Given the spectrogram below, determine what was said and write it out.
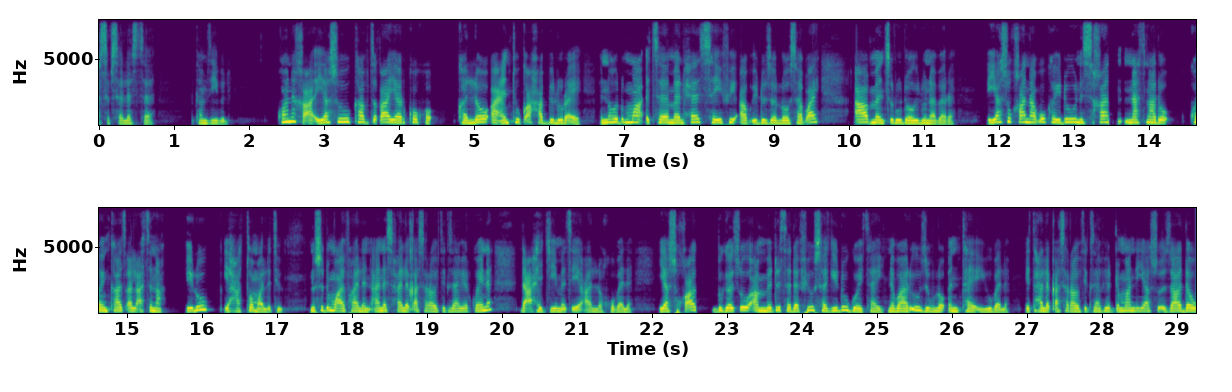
ዓስር ሰለስተ ከምዚ ይብል፣ ኰነ ኸኣ፣ እያሱ ካብ ጥቓ ያርኮ ከሎ ኣዒንቱ ቃሕ ኣቢሉ ረኣየ፣ እንሆ ድማ፣ እተመልሐ ሰይፊ ኣብ ኢዱ ዘለዎ ሰብኣይ ኣብ መንጽሩ ደው ኢሉ ነበረ። እያሱ ኸኣ ናብኡ ከይዱ፣ ንስኻ ናትናዶ ኰንካ ጸላእትና? ኢሉ ይሓቶ ማለት እዩ። ንሱ ድማ ኣይፋለን፣ ኣነስ ሓለቃ ሰራዊት እግዚኣብሄር ኰይነ ደኣ ሕጂ መጺኤ ኣለኹ በለ። እያሱ ኸኣ። ብገጹ ኣብ ምድሪ ተደፊኡ ሰጊዱ፣ ጐይታይ፣ ንባርዩ ዚብሎ እንታይ እዩ? በለ። እቲ ሓለቃ ሰራዊት እግዚኣብሄር ድማ ንእያሱ፣ እዛ ደው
